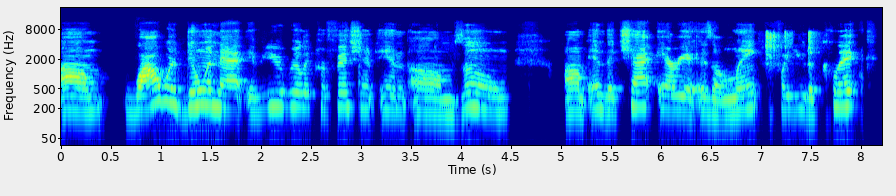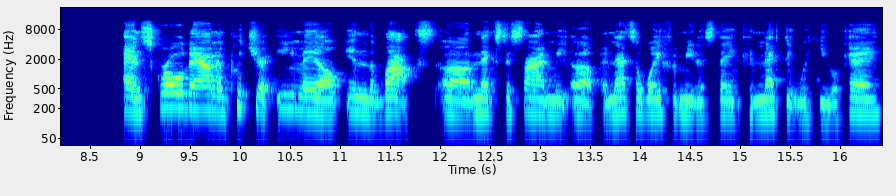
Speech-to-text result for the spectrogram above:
Um, while we're doing that, if you're really proficient in um, Zoom, Um, in the chat area is a link for you to click and scroll down and put your email in the box uh, next to sign me up. And that's a way for me to stay connected with you, okay?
